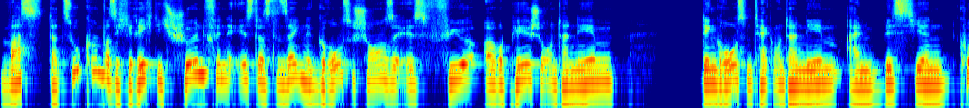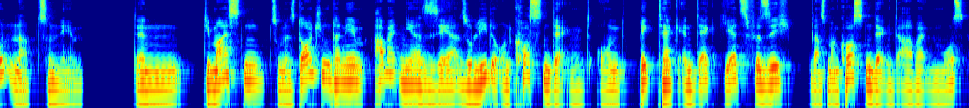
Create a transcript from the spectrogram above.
Was dazu kommt, was ich richtig schön finde, ist, dass tatsächlich eine große Chance ist für europäische Unternehmen, den großen Tech-Unternehmen ein bisschen Kunden abzunehmen. Denn die meisten, zumindest deutschen Unternehmen, arbeiten ja sehr solide und kostendeckend. Und Big Tech entdeckt jetzt für sich, dass man kostendeckend arbeiten muss.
